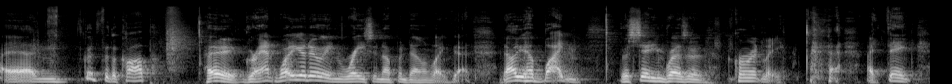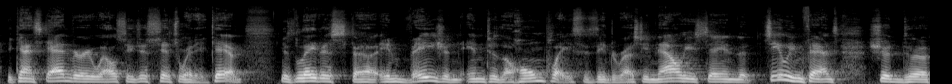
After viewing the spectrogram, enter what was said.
and good for the cop. Hey, Grant, what are you doing racing up and down like that? Now you have Biden the sitting president currently, I think, he can't stand very well, so he just sits where he can. His latest uh, invasion into the home place is interesting. Now he's saying that ceiling fans should uh,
